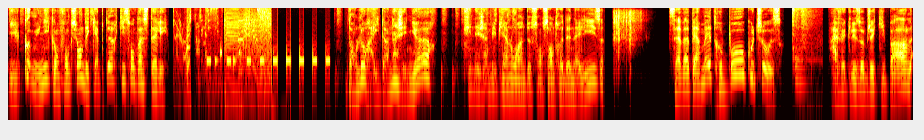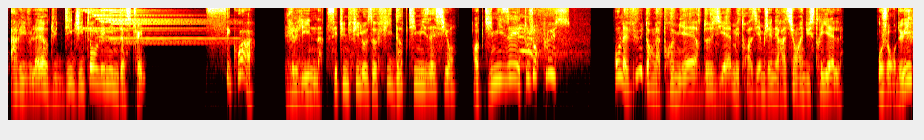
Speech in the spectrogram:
Ils communiquent en fonction des capteurs qui sont installés. Dans l'oreille d'un ingénieur, qui n'est jamais bien loin de son centre d'analyse, ça va permettre beaucoup de choses. Avec les objets qui parlent arrive l'ère du Digital Lean Industry. C'est quoi? Le Lean, c'est une philosophie d'optimisation. Optimiser, toujours plus. On l'a vu dans la première, deuxième et troisième génération industrielle. Aujourd'hui,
